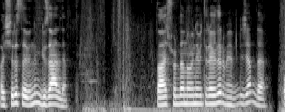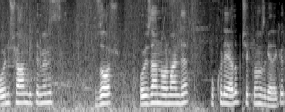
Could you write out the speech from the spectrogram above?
Aşırı sevindim güzeldi. Ben şuradan oyunu bitirebilir miyim diyeceğim de. Oyunu şu an bitirmemiz zor. O yüzden normalde bu kuleyi alıp çıkmamız gerekiyor.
